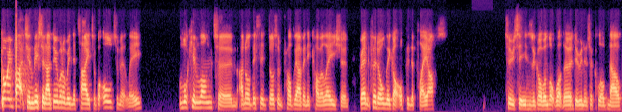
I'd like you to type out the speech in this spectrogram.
going back to listen, I do want to win the title, but ultimately, looking long term, I know this it doesn't probably have any correlation. Brentford only got up in the playoffs two seasons ago, and look what they're doing as a club now.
